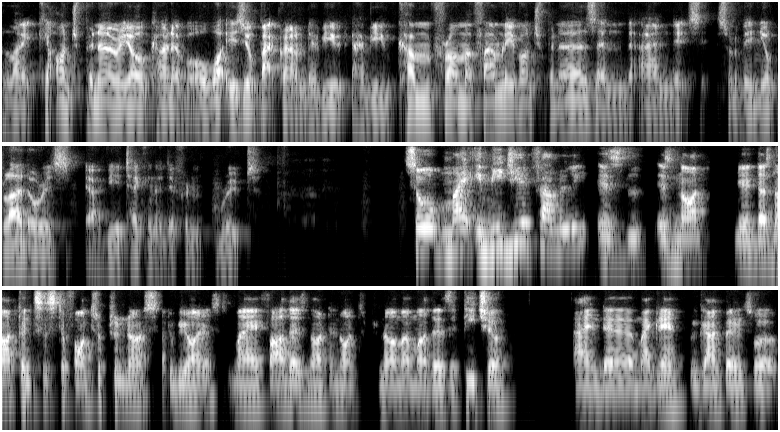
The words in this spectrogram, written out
like entrepreneurial kind of, or what is your background? Have you have you come from a family of entrepreneurs and and it's sort of in your blood, or is have you taken a different route? so my immediate family is is not does not consist of entrepreneurs to be honest my father is not an entrepreneur my mother is a teacher and uh, my grand grandparents were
